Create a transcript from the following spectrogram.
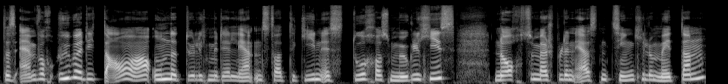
dass einfach über die Dauer und natürlich mit erlernten Strategien es durchaus möglich ist, noch zum Beispiel den ersten zehn Kilometern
